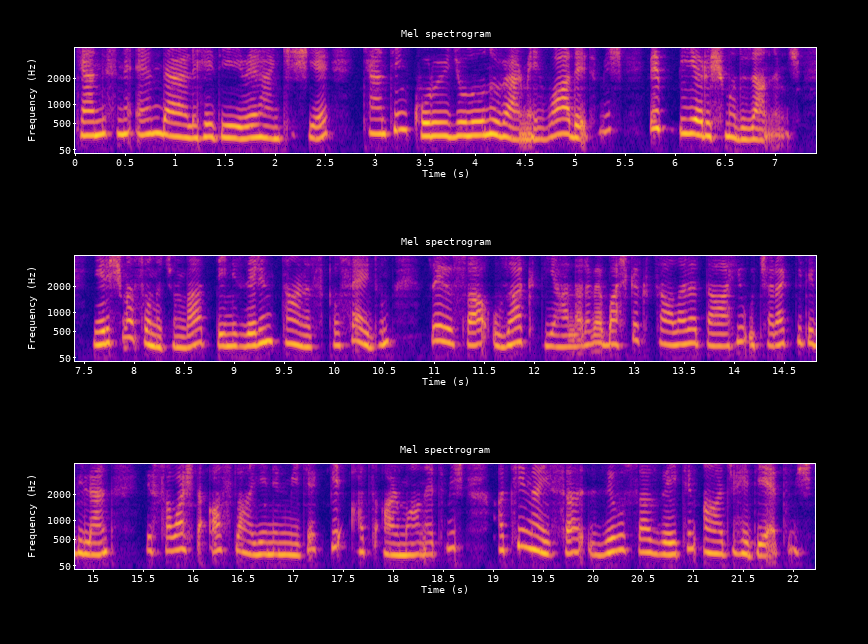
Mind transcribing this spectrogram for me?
kendisine en değerli hediyeyi veren kişiye kentin koruyuculuğunu vermeyi vaat etmiş ve bir yarışma düzenlemiş. Yarışma sonucunda denizlerin tanrısı Poseidon, Zeus'a uzak diyarlara ve başka kıtalara dahi uçarak gidebilen ve savaşta asla yenilmeyecek bir at armağan etmiş. Athena ise Zeus'a zeytin ağacı hediye etmiş.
